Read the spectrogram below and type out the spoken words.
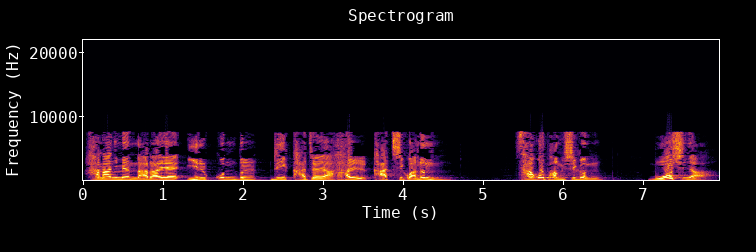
하나님의 나라의 일꾼들이 가져야 할 가치관은 사고 방식은 무엇이냐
